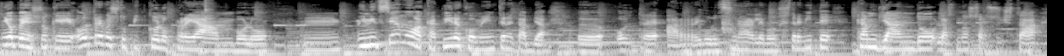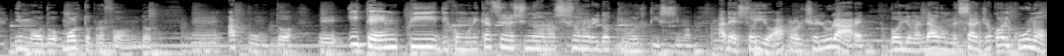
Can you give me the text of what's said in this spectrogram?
io penso che oltre a questo piccolo preambolo, mh, mm, iniziamo a capire come internet abbia, eh, oltre a rivoluzionare le vostre vite, cambiando la nostra società in modo molto profondo appunto eh, i tempi di comunicazione si, non, si, sono ridotti moltissimo. Adesso io apro il cellulare, voglio mandare un messaggio a qualcuno,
